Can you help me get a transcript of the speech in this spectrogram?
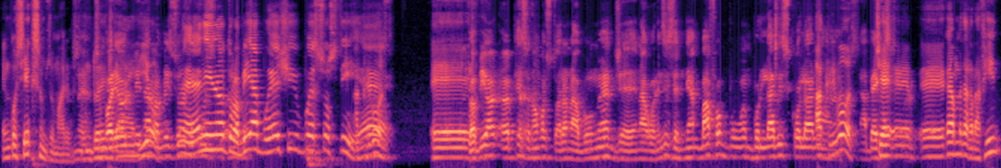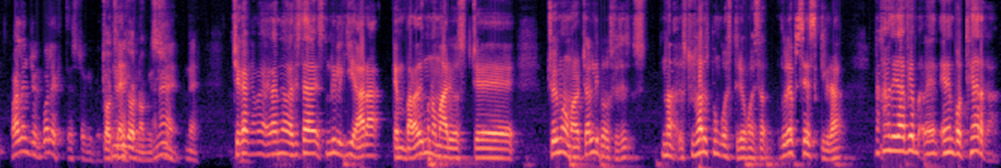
Είναι 26 νομίζω ο Μάριος. Ναι, Εν και το μπορεί όλοι να 92. νομίζουν Ναι, ότι είναι η πως- νοοτροπία που έχει που είναι σωστή. ε. Ακριβώς. Ε, Το οποίο έπιασε όμω τώρα να πούμε και να αγωνίζεσαι σε μια μπάφο που είναι πολύ δύσκολα να, Ακριβώς. να Και παίξεις. ε, ε, έκαμε μεταγραφή. Βάλε και γκολ χτες στο κήπεδο. Το ναι. τρίτο νομίζω. Ναι, ναι. Και έκαμε μια- έκαμε μεταγραφή στα- στην ηλικία. Άρα, εν παράδειγμα ο Μάριος και και όχι μόνο ο Μάριος και άλλοι ποδοσφαιριστές, να- στους άλλους που είναι 23 δουλέψε σκληρά, να κάνετε γραφεία, δεν είναι ποτέ αργά.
